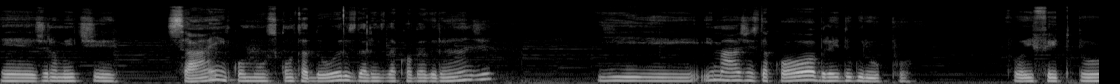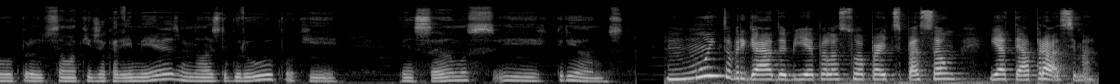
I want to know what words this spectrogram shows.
é, geralmente saem como os contadores da lenda da cobra grande e imagens da cobra e do grupo. Foi feito por produção aqui de Jacareí mesmo, nós do grupo que pensamos e criamos. Muito obrigada, Bia, pela sua participação e até a próxima.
